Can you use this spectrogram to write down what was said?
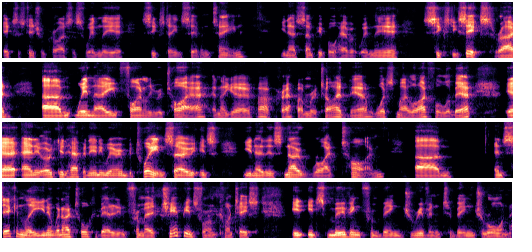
existential crisis when they're 16, 17. You know, some people have it when they're 66, right? Um, when they finally retire and they go, oh crap, I'm retired now. What's my life all about? Uh, and or it could happen anywhere in between. So it's you know, there's no right time. Um, and secondly, you know, when I talk about it in, from a Champions Forum context, it, it's moving from being driven to being drawn,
